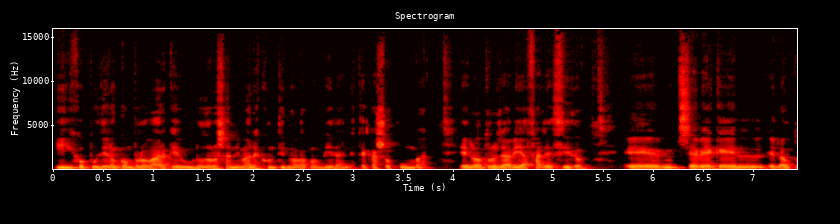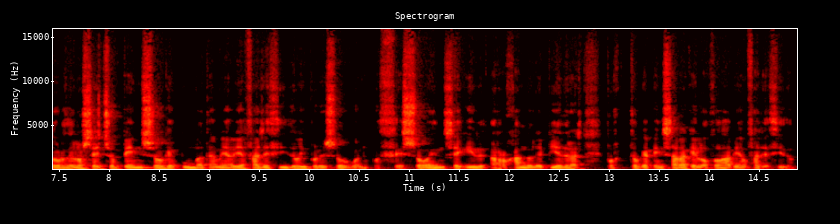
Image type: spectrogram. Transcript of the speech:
y pudieron comprobar que uno de los animales continuaba con vida, en este caso Pumba. El otro ya había fallecido. Eh, se ve que el, autor de los hechos pensó que Pumba también había fallecido y por eso bueno, pues cesó en seguir arrojándole piedras, puesto que pensaba que los dos habían fallecido.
